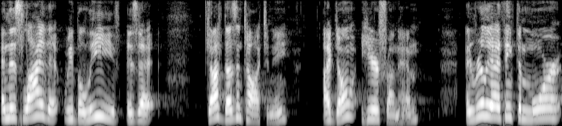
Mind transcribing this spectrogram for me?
And this lie that we believe is that God doesn't talk to me, I don't hear from Him. And really, I think the more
